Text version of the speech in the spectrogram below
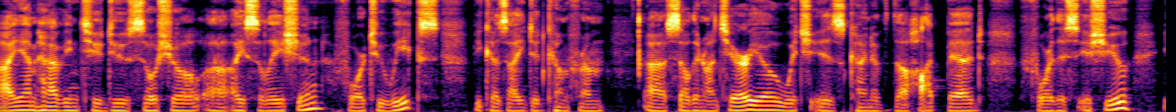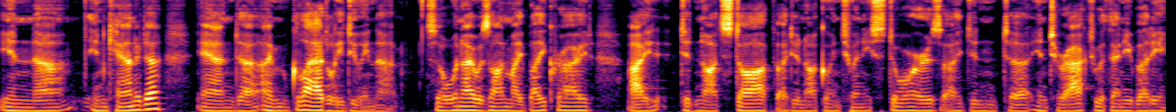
I am having to do social uh, isolation for two weeks because I did come from uh, Southern Ontario, which is kind of the hotbed for this issue in uh, in Canada, and uh, I'm gladly doing that. So when I was on my bike ride, I did not stop. I did not go into any stores. I didn't uh, interact with anybody.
